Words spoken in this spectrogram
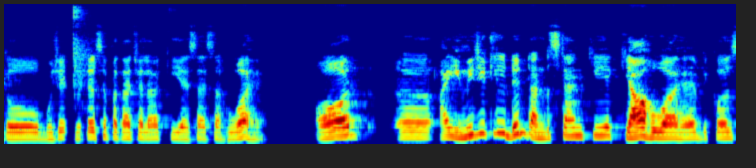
तो मुझे ट्विटर से पता चला कि ऐसा ऐसा हुआ है और आई इमीजिएटली डेंट अंडरस्टैंड कि ये क्या हुआ है बिकॉज़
